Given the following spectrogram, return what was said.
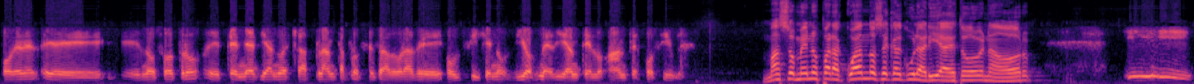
poder eh, eh, nosotros eh, tener ya nuestra planta procesadora de oxígeno, Dios mediante lo antes posible. Más o menos para cuándo se calcularía esto, gobernador? Y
